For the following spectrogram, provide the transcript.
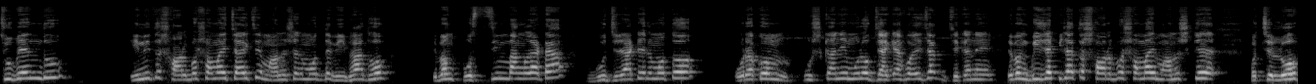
চুবেন্দু ইনি তো সর্বসময় চাইছে মানুষের মধ্যে বিভাদ হোক এবং পশ্চিম বাংলাটা গুজরাটের মতো ওরকম উস্কানিমূলক জায়গা হয়ে যাক যেখানে এবং বিজেপিরা তো সর্বসময় মানুষকে হচ্ছে লোভ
